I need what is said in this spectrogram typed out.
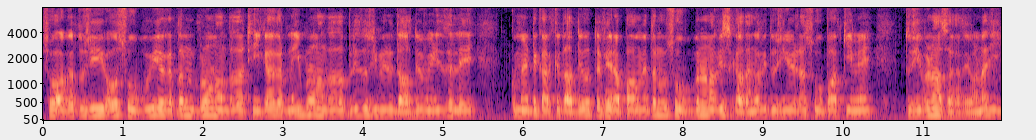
ਸੋ ਅਗਰ ਤੁਸੀਂ ਉਹ ਸੂਪ ਵੀ ਅਗਰ ਤੁਹਾਨੂੰ ਬਣਾਉਣਾ ਆਉਂਦਾ ਤਾਂ ਠੀਕ ਆ, ਅਗਰ ਨਹੀਂ ਬਣਾਉਣਾ ਆਉਂਦਾ ਤਾਂ ਪਲੀਜ਼ ਤੁਸੀਂ ਮੈਨੂੰ ਦੱਸ ਦਿਓ ਵੀਡੀਓ ਥੱਲੇ ਕਮੈਂਟ ਕਰਕੇ ਦੱਸ ਦਿਓ ਤੇ ਫਿਰ ਆਪਾਂ ਮੈਂ ਤੁਹਾਨੂੰ ਸੂਪ ਬਣਾਉਣਾ ਵੀ ਸਿਖਾ ਦਾਂਗਾ ਵੀ ਤੁਸੀਂ ਜਿਹੜਾ ਸੂਪ ਆ ਕਿਵੇਂ ਤੁਸੀਂ ਬਣਾ ਸਕਦੇ ਹੋ, ਹਨਾ ਜੀ?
